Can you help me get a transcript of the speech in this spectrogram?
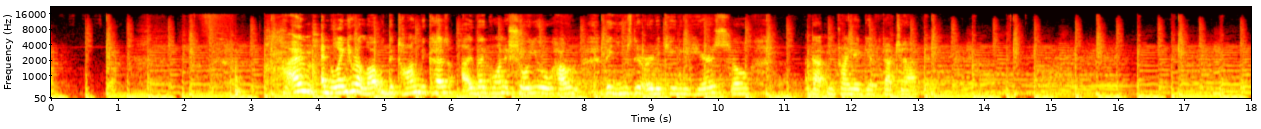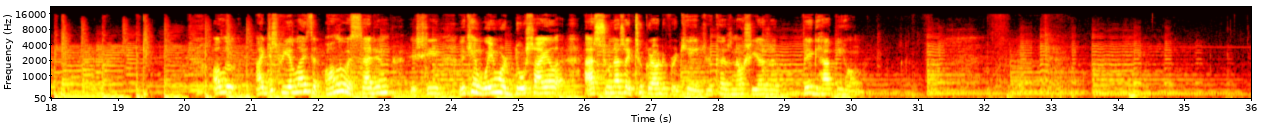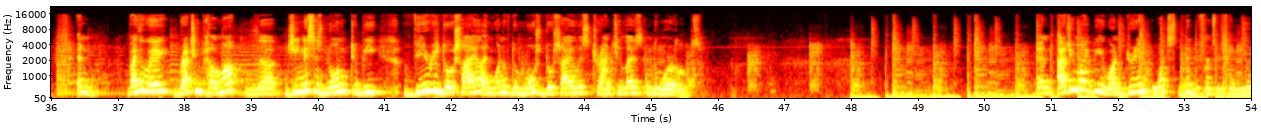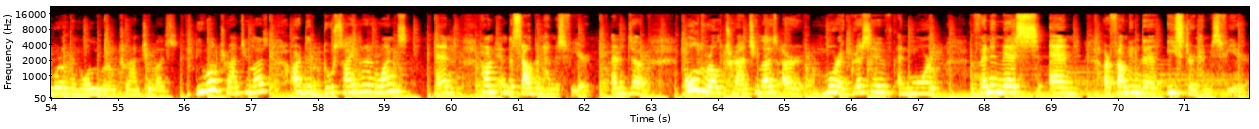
I'm annoying her a lot with the tongue because I like want to show you how they use their urticating hairs so that I'm trying to get that to happen. Of, I just realized that all of a sudden she became way more docile as soon as I took her out of her cage because now she has a big happy home. And by the way, Brachypelma, the genus is known to be very docile and one of the most docilest tarantulas in the world. And as you might be wondering, what's the difference between New World and Old World tarantulas? New World tarantulas are the dociler ones and found in the southern hemisphere. And the Old World tarantulas are more aggressive and more venomous and are found in the eastern hemisphere.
